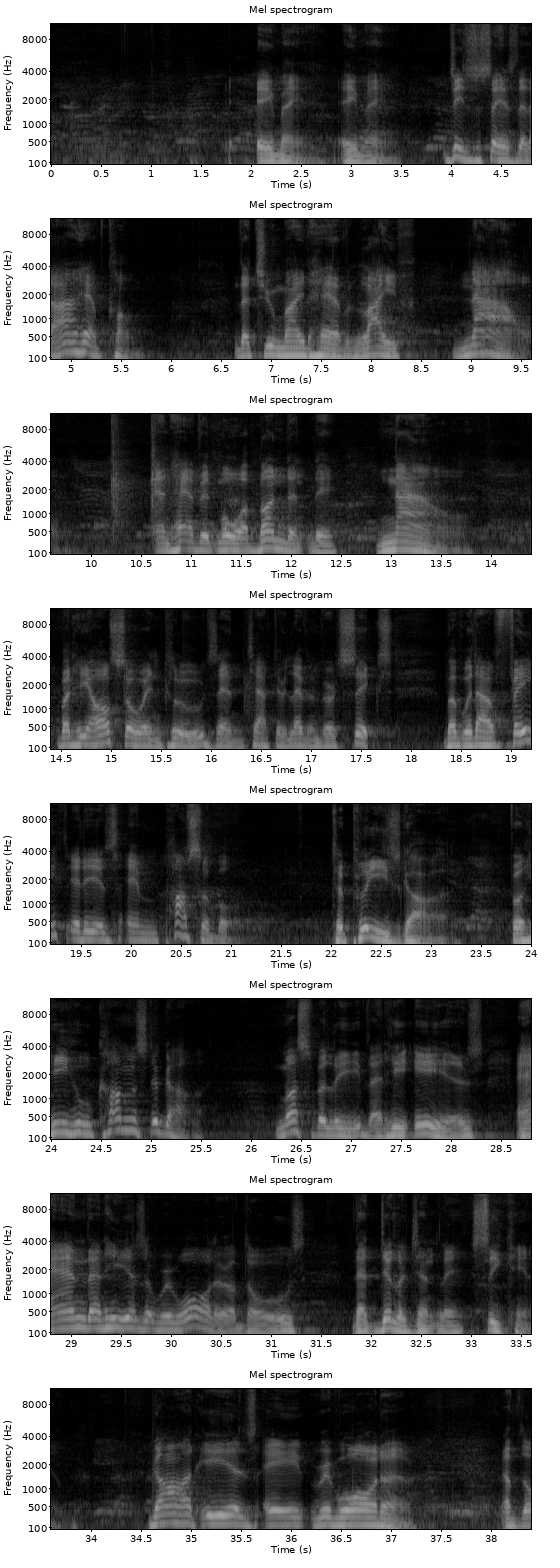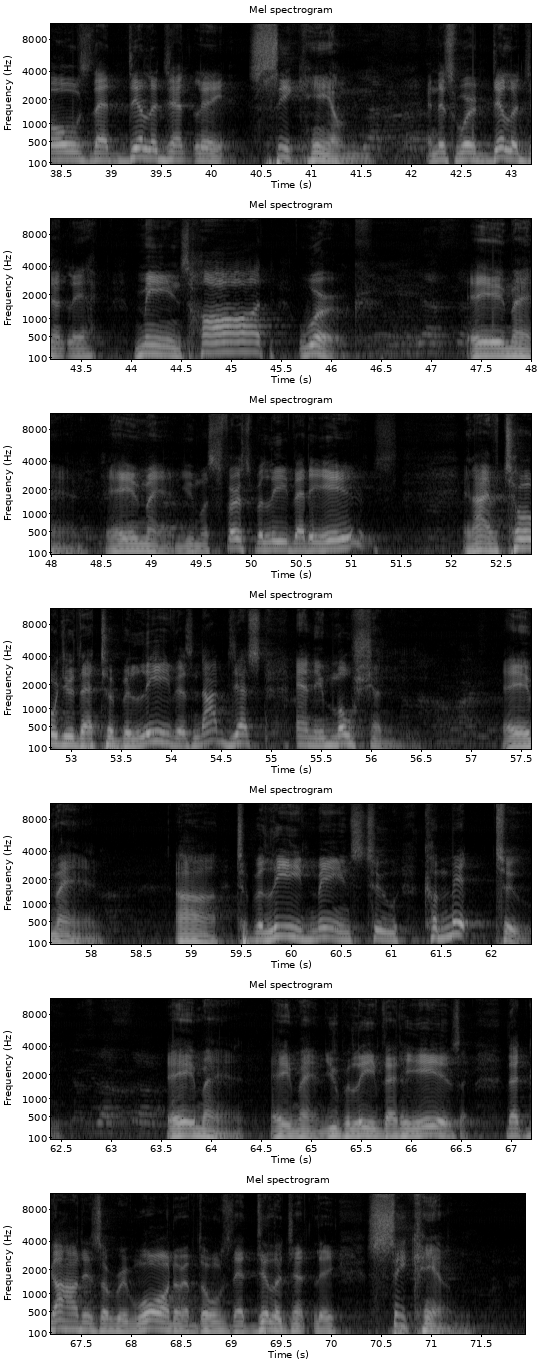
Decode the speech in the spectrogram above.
Amen. Amen. Jesus says that I have come that you might have life now and have it more abundantly now. But he also includes in chapter 11, verse 6 but without faith it is impossible to please God. For he who comes to God must believe that he is and that he is a rewarder of those that diligently seek him. God is a rewarder of those that diligently seek him. And this word diligently means hard work. Amen. Amen. You must first believe that he is. And I have told you that to believe is not just an emotion. Amen. Uh, to believe means to commit to. Amen. Amen. You believe that he is that God is a rewarder of those that diligently seek Him.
